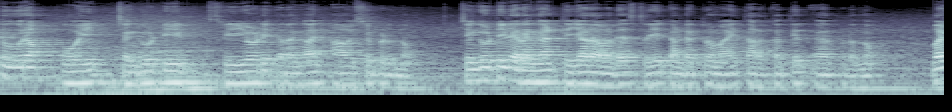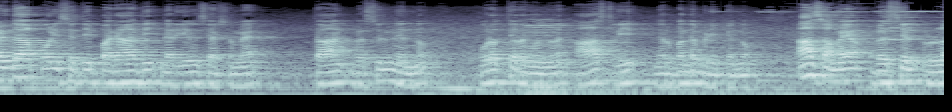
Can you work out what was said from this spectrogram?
ദൂരം പോയി ചെങ്കോട്ടിയിൽ സ്ത്രീയോട് ഇറങ്ങാൻ ആവശ്യപ്പെടുന്നു. ചെങ്കോട്ടിയിൽ ഇറങ്ങാൻ തയ്യാറാവാതെ സ്ത്രീ കണ്ടക്ടറുമായി തർക്കത്തിൽ ഏർപ്പെടുന്നു. വനിതാ പോലീസ് എത്തി പരാതി നൽകിയതിനു ശേഷമേ താൻ ബസ്സിൽ നിന്നും പുറത്തിറങ്ങുന്നതിന് ആ സ്ത്രീ നിർബന്ധം പിടിക്കുന്നു. ആ സമയം ബസ്സിൽ ഉള്ള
